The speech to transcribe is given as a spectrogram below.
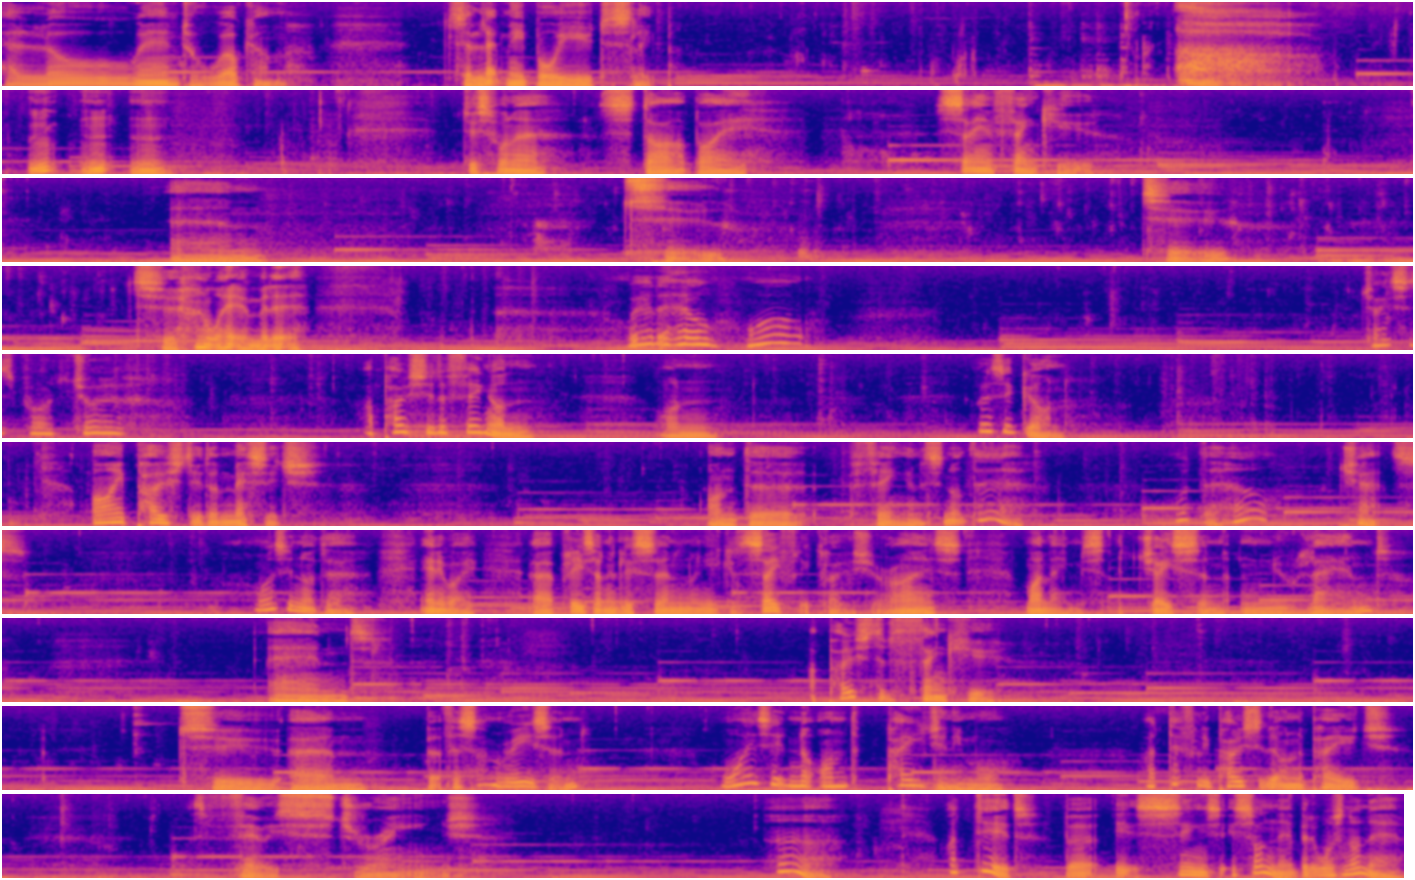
Hello and welcome to Let Me Bore You to Sleep. Ah. Mm-mm-mm. Just want to start by saying thank you. To wait a minute. Where the hell? What? Jason's brought joy. I posted a thing on on. Where's it gone? I posted a message on the thing and it's not there. What the hell? Chats. Why is it not there? Anyway, uh, please only listen when you can safely close your eyes. My name's Jason Newland. And I posted a thank you to, um, but for some reason, why is it not on the page anymore? I definitely posted it on the page. It's very strange. Ah, I did, but it seems it's on there, but it wasn't on there.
